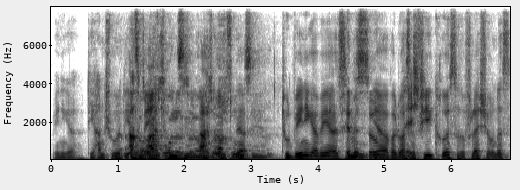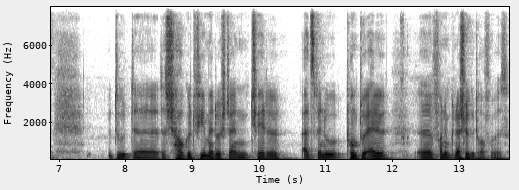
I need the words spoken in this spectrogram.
Weniger. Die Handschuhe, die Also acht Unzen, oder so. ich, Acht acht Unzen, ja. Unzen. Tut weniger weh als Findest mit- du? Ja, weil du hast eine Echt? viel größere Fläche und das, du, äh, das schaukelt viel mehr durch deinen Schädel, als wenn du punktuell äh, von dem Knöchel getroffen wirst.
